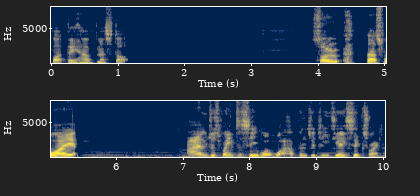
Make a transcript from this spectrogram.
but they have messed up. So that's why I'm just waiting to see what, what happens with GTA 6 right now.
